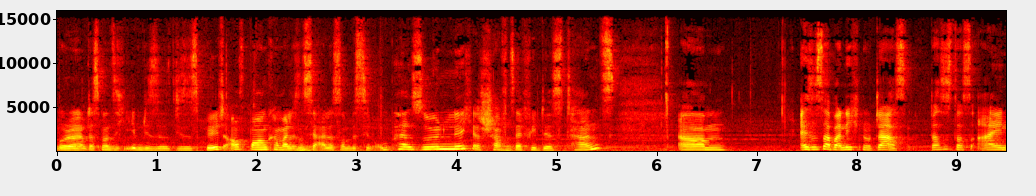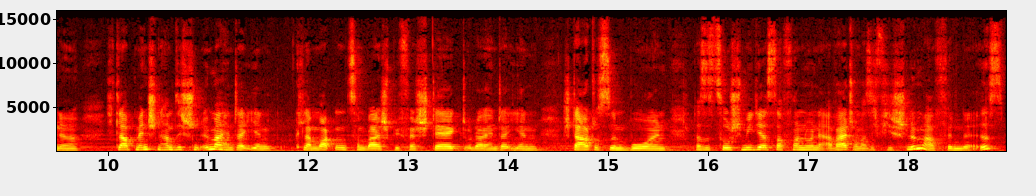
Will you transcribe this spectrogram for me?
oder dass man sich eben diese, dieses Bild aufbauen kann, weil es ist ja alles so ein bisschen unpersönlich, es schafft sehr viel Distanz. Ähm, es ist aber nicht nur das. Das ist das eine. Ich glaube, Menschen haben sich schon immer hinter ihren Klamotten zum Beispiel versteckt oder hinter ihren Statussymbolen. Das ist Social Media ist davon nur eine Erweiterung. Was ich viel schlimmer finde, ist,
